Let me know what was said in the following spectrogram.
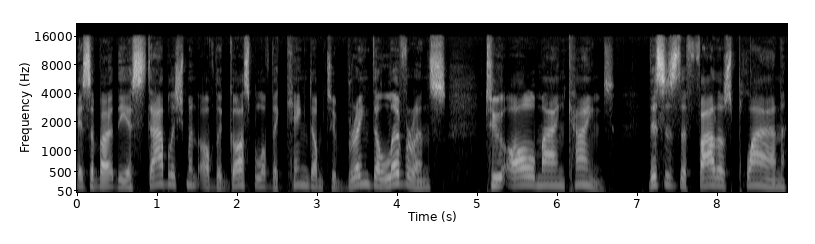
It's about the establishment of the gospel of the kingdom to bring deliverance to all mankind. This is the Father's plan.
